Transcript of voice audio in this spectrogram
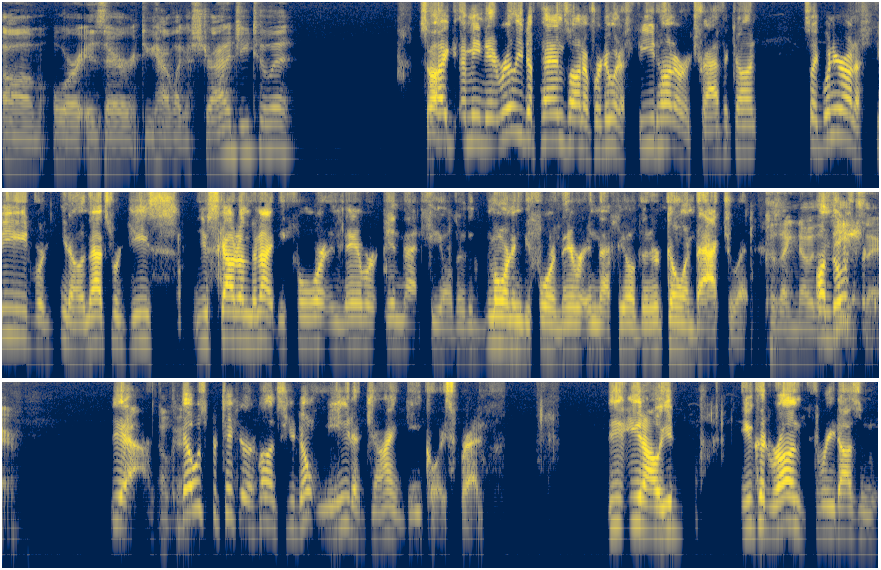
um or is there do you have like a strategy to it? So I, I mean it really depends on if we're doing a feed hunt or a traffic hunt. It's like when you're on a feed where you know and that's where geese you scout them the night before and they were in that field or the morning before and they were in that field they're going back to it. Because they know the on those there. Yeah. Okay. Those particular hunts you don't need a giant decoy spread. You, you know you you could run three dozen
